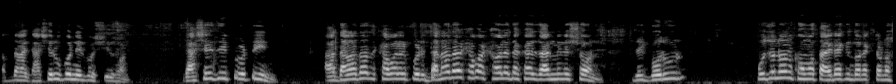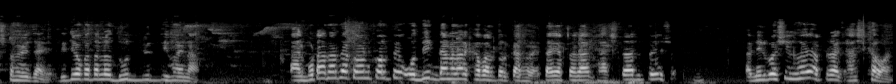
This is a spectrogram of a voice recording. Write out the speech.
আপনারা ঘাসের উপর নির্ভরশীল হন। ঘাসের যে প্রোটিন আর দানাদার খাবারের প্রোটিন দানাদার খাবার খাওয়ালে দেখা যায় জার্মিনেশন যে গরুর প্রজনন ক্ষমতা, এটা কিন্তু অনেকটা নষ্ট হয়ে যায়। দ্বিতীয় কথা হলো দুধ বৃদ্ধি হয় না। আর মোটা তাজাকরণ কল্পে অধিক দানাদার খাবার দরকার হয়, তাই আপনারা ঘাসটার নির্ভরশীল হয়ে আপনারা ঘাস খাওয়ান।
